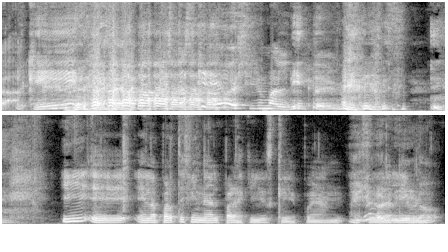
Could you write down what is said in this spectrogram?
Ah, ¿Qué? ¿Qué estás queriendo decir, maldito? Y eh, en la parte final, para aquellos que puedan acceder al libro,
